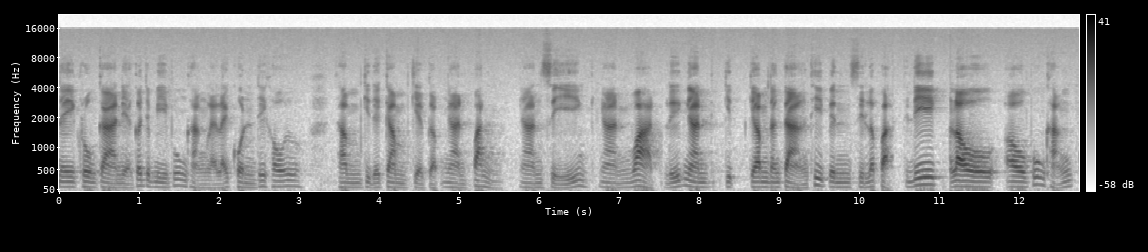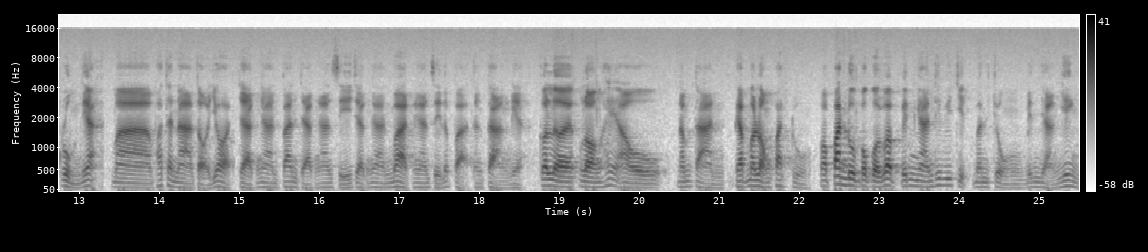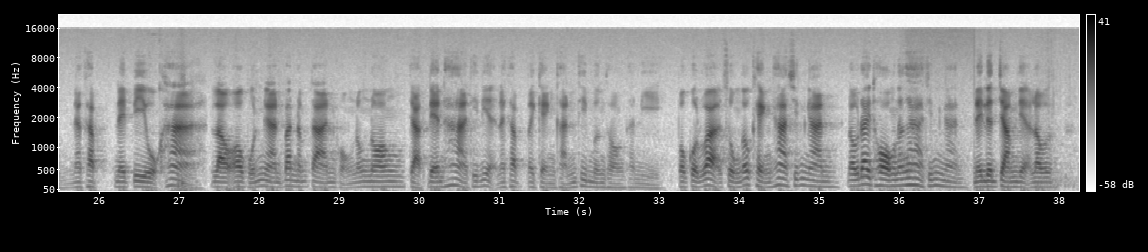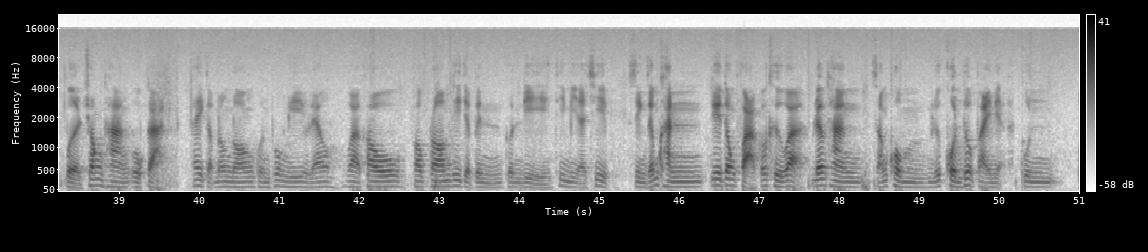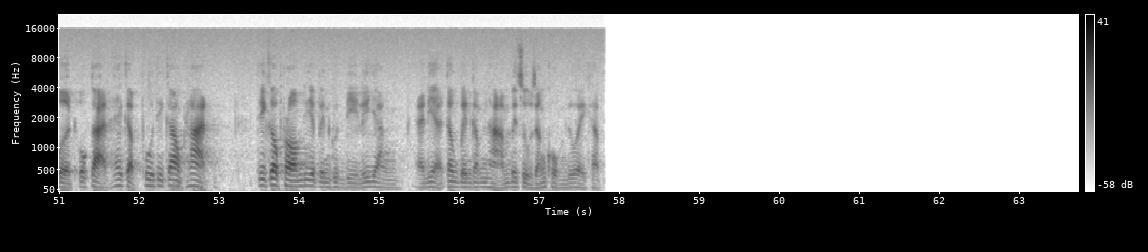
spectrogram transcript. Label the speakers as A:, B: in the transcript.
A: ในโครงการเนี่ยก็จะมีผู้ขังหลาย ๆ คนที่เขาทำกิจกรรมเกี่ยวกับงานปั้น งานสี งานวาด หรืองานกิจกรรมต่างๆ ที่เป็นศิลปะ ทีนี้เราเอาผู้ขังกลุ่มนี้มาพัฒนาต่อยอดจากงานปั้นจากงานสีจากงานวาดงานศิลปะต่างๆเนี่ยก็เลยลองให้เอาน้ำตาลครับมาลองปั้นดูพอปั้นดูปรากฏว่าเป็นงานที่วิจิตรบรรจงเป็นอย่างยิ่งนะครับ ในปี 65 เราเอาผลงานปั้นน้ำตาลของน้องๆ จากแดน 5 ที่เนี่ยนะครับไปแข่งขันที่เมืองทองธานี ปรากฏว่าส่งเข้าแข่ง 5 ชิ้นงาน เราได้ทองทั้ง 5 ชิ้นงาน ในเรือนจำเนี่ยเราเปิดช่องทางโอกาส ให้กับน้องๆ คนพวกนี้อยู่แล้ว ว่าเขาเขาพร้อมที่จะเป็นคนดีที่มีอาชีพ สิ่งสำคัญที่ต้องฝากก็คือว่าแล้วทางสังคมหรือคนทั่วไปเนี่ยคุณเปิดโอกาสให้กับผู้ที่ก้าวพลาด ที่ก็พร้อมที่จะเป็นคนดีหรือยังอันนี้ต้องเป็นคำถามไปสู่สังคมด้วยครับ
